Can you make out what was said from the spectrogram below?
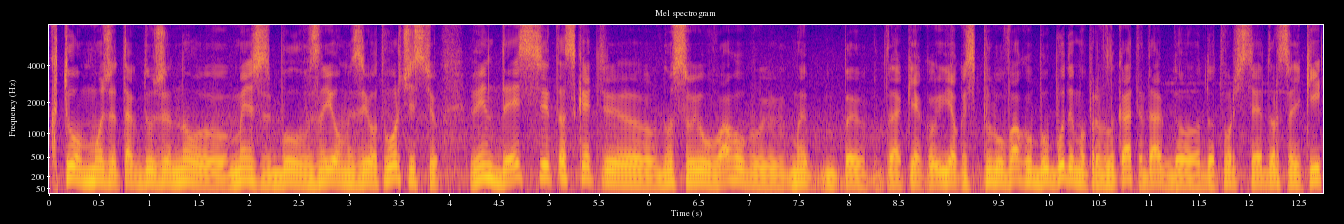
хто може так дуже ну, менш був знайомий з його творчістю, він десь, так сказати, е, ну, свою увагу. Ми так як, якось увагу будемо привлекати так, до, до творчості Едвардса, який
